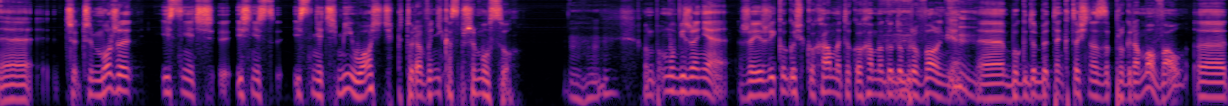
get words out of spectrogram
e, Czy, czy może istnieć, istnieć, istnieć miłość, która wynika z przymusu? On mówi, że nie, że jeżeli kogoś kochamy, to kochamy go dobrowolnie, e, bo gdyby ten ktoś nas zaprogramował, e,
